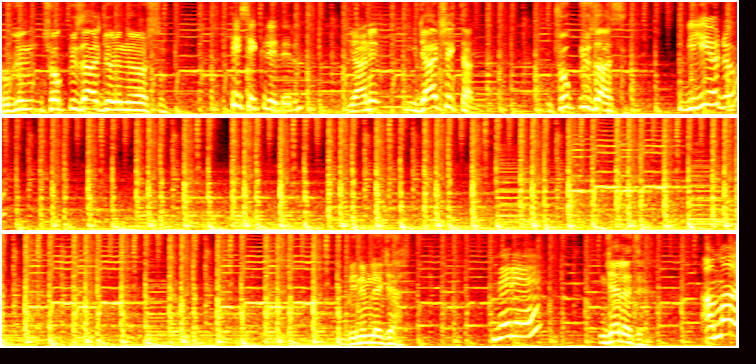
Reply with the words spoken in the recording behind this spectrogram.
Bugün çok güzel görünüyorsun. Teşekkür ederim. Yani gerçekten çok güzelsin. Biliyorum. Benimle gel. Nereye? Gel hadi. Ama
